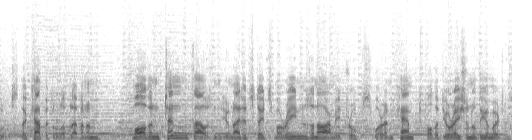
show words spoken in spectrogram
Beirut, the capital of Lebanon, more than 10,000 United States Marines and Army troops were encamped for the duration of the emergency.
